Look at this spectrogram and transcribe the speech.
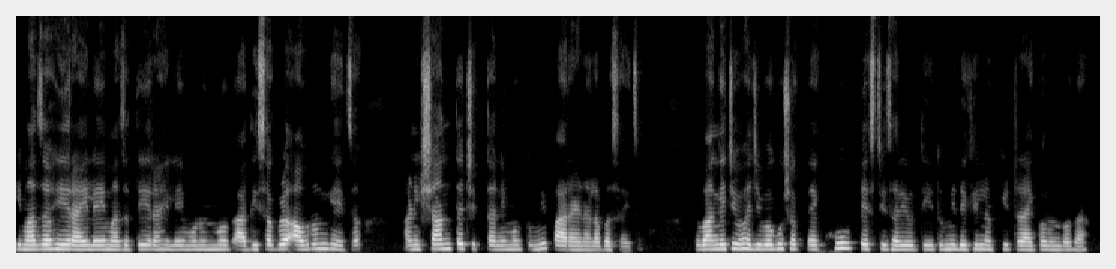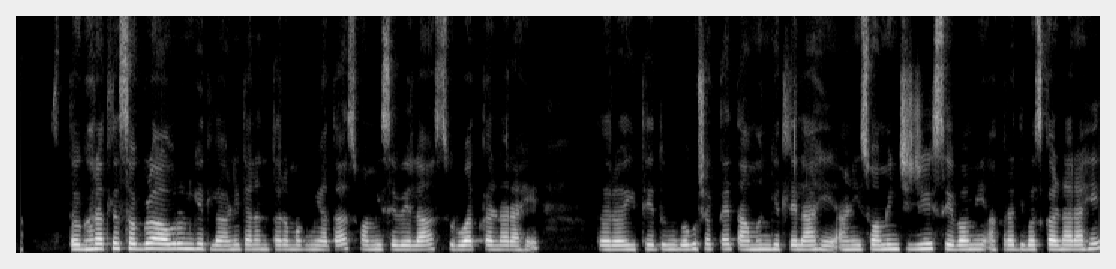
की माझं हे राहिलंय माझं ते राहिलंय म्हणून मग आधी सगळं आवरून घ्यायचं आणि शांत चित्ताने मग तुम्ही पारायणाला बसायचं. तर वांग्याची भाजी बघू शकताय खूप टेस्टी झाली होती. तुम्ही देखील नक्की ट्राय करून बघा. तर घरातलं सगळं आवरून घेतलं आणि त्यानंतर मग मी आता स्वामी सेवेला सुरुवात करणार आहे. तर इथे तुम्ही बघू शकताय तामण घेतलेला आहे आणि स्वामींची जी सेवा मी अकरा दिवस करणार आहे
